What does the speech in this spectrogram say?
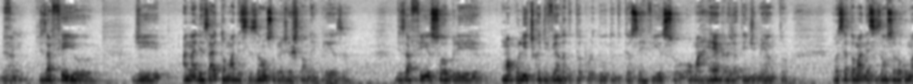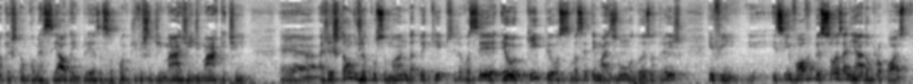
Né? Desafio de analisar e tomar decisão sobre a gestão da empresa, desafio sobre uma política de venda do teu produto, do teu serviço, ou uma regra de atendimento, você tomar decisão sobre alguma questão comercial da empresa, seu ponto de vista de imagem, de marketing, é, a gestão dos recursos humanos da tua equipe, seja você eu equipe ou se você tem mais um ou dois ou três, enfim, isso envolve pessoas alinhadas a um propósito.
